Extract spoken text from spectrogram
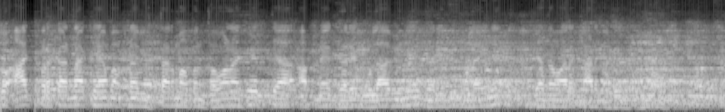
તો આ જ પ્રકારના કેમ્પ આપણા વિસ્તારમાં પણ થવાના છે. ત્યાં આપને ઘરે બોલાવીને, ઘરેથી બોલાવીને ત્યાં તમારે કાર્ડ કાઢી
